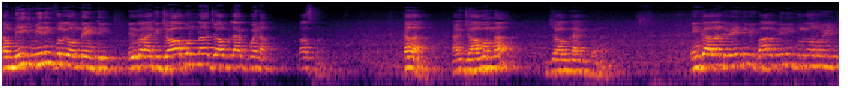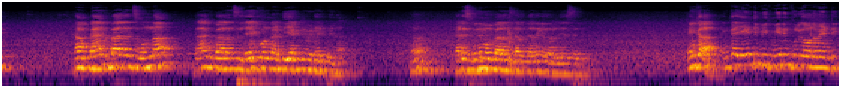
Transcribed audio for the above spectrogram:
నా మీకు మీనింగ్ఫుల్గా ఉంది ఏంటి? ఇదిగో నాకు జాబ్ ఉన్నా జాబ్ లేకపోయినా రాసుకోండి. కదా? నాకు జాబ్ ఉన్నా జాబ్ లేకపోయినా. ఇంకా అలాంటివి ఏంటి? మీకు బాగా మీనింగ్ఫుల్గా ఉన్నవి ఏంటి? నాకు బ్యాంక్ బ్యాలెన్స్ ఉన్నా బ్యాంక్ బ్యాలెన్స్ లేకుండా డీయాక్టివేట్ అయిపోయినా. కనీసం మినిమం బ్యాలెన్స్ లేకపోతే అదే కదా చేసేది. ఇంకా ఇంకా ఏంటి మీకు మీనింగ్ఫుల్గా ఉన్నవి ఏంటి?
